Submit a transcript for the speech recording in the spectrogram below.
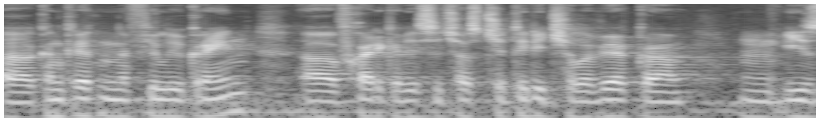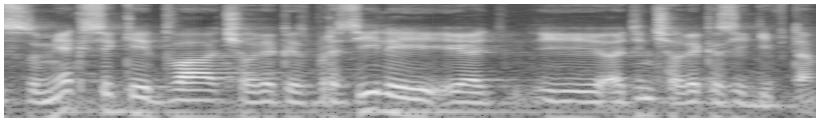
Э, Конкретно на Feel Ukraine э, в Харькове сейчас 4 человека из Мексики, 2 человека из Бразилии и и один человек из Египта.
